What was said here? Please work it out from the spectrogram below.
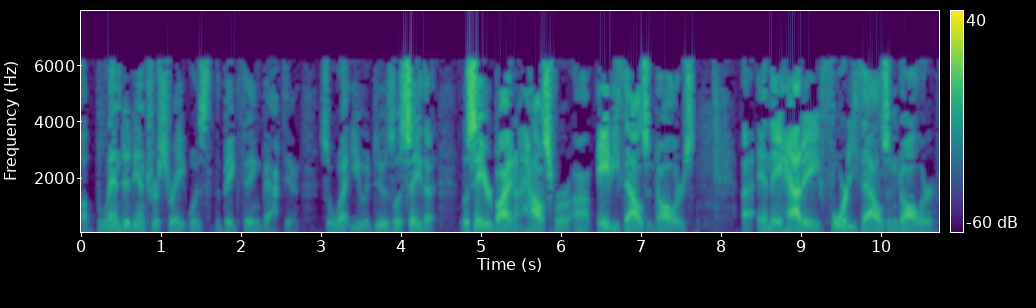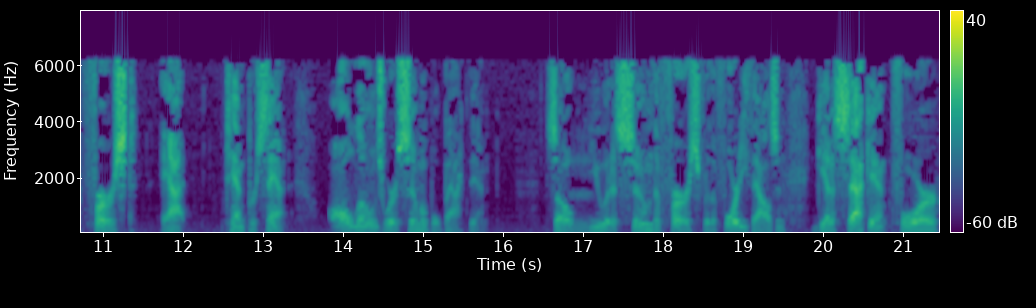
A blended interest rate was the big thing back then. So what you would do is let's say the let's say you're buying a house for uh, eighty thousand uh, dollars, and they had a forty thousand dollar first at ten percent. All loans were assumable back then. So mm. you would assume the first for the forty thousand, get a second for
